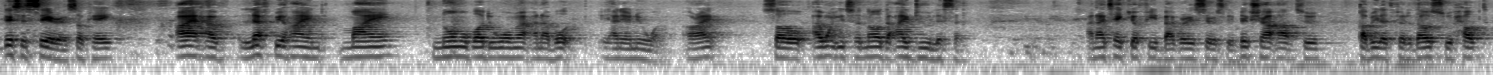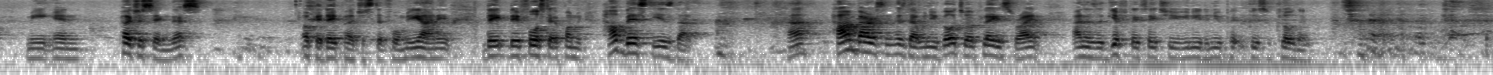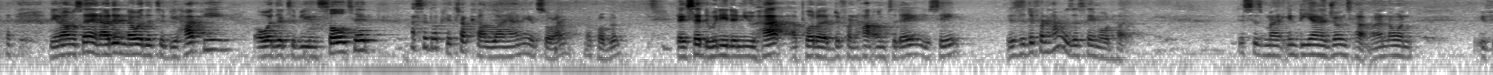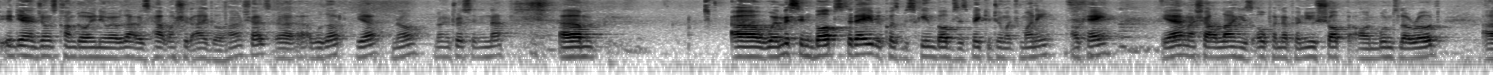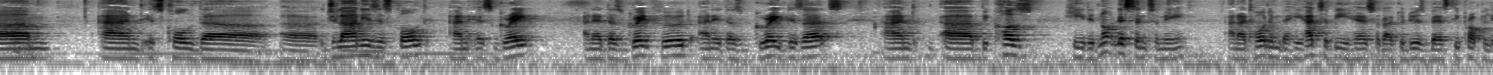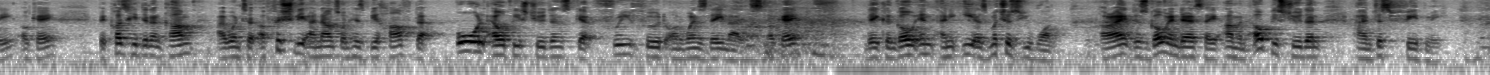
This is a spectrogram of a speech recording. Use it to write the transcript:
This is serious, okay? I have left behind my normal body warmer and I bought a new one, all right? So I want you to know that I do listen. And I take your feedback very seriously. Big shout out to Qabilat Firdaus who helped me in purchasing this. Okay, they purchased it for me. Yeah, they, they forced it upon me. How bestie is that? Huh? How embarrassing is that when you go to a place, right, and as a gift they say to you, you need a new piece of clothing? you know what I'm saying? I didn't know whether to be happy or whether to be insulted. I said, okay, check Allah, it's alright, no problem. They said, we need a new hat. I put a different hat on today, you see? This is a different hat or is the same old hat? This is my Indiana Jones hat, man. No one, if Indiana Jones can't go anywhere without his hat, why should I go, huh, Shaz? Uh, Abu Dhar? Yeah? No? Not interested in that? Um, uh, we're missing Bobs today because Biskin Bobs is making too much money, okay? Yeah, mashallah, he's opened up a new shop on Wilmslow Road. Um, and it's called uh, uh, Jelani's, it's called, and it's great and it does great food and it does great desserts. And uh, because he did not listen to me, and I told him that he had to be here so that I could do his bestie properly, okay? Because he didn't come, I want to officially announce on his behalf that all LP students get free food on Wednesday nights, okay? They can go in and eat as much as you want, all right? Just go in there and say, I'm an LP student, and just feed me,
